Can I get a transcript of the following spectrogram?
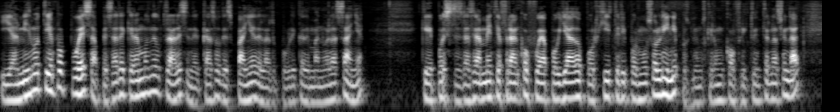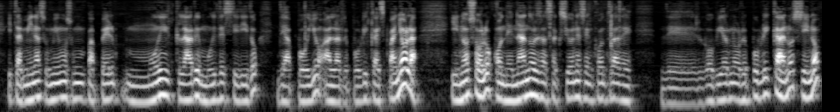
Y al mismo tiempo, pues, a pesar de que éramos neutrales, en el caso de España, de la República de Manuel Azaña, que pues desgraciadamente Franco fue apoyado por Hitler y por Mussolini, pues vimos que era un conflicto internacional y también asumimos un papel muy claro y muy decidido de apoyo a la República Española y no solo condenando las acciones en contra de del gobierno republicano, sino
